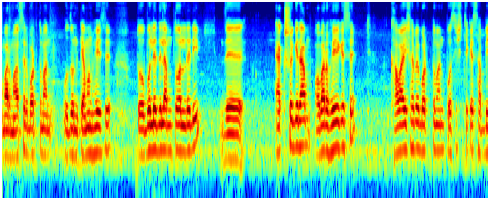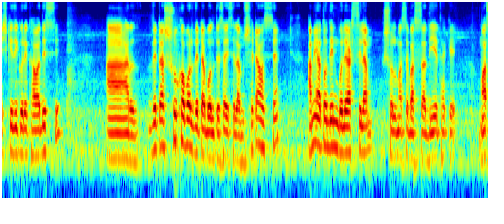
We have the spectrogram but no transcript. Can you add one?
আমার মাছের বর্তমান ওজন কেমন হয়েছে? তো বলে দিলাম তো অলরেডি যে একশো গ্রাম ওভার হয়ে গেছে। খাওয়া হিসাবে বর্তমান পঁচিশ থেকে ছাব্বিশ কেজি করে খাওয়া দিচ্ছি। আর যেটা সুখবর যেটা বলতে চাইছিলাম সেটা হচ্ছে, আমি এতদিন বলে আসছিলাম, শোল মাছে বাচ্চা দিয়ে থাকে মাস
